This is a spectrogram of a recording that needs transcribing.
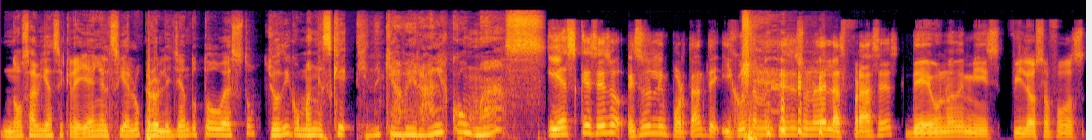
no sabía si creía en el cielo, pero leyendo todo esto, yo digo, man, es que tiene que haber algo más. Y es que es eso, eso es lo importante. Y justamente esa es una de las frases de uno de mis filósofos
